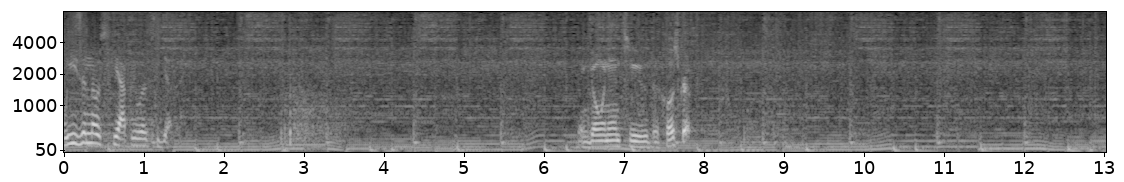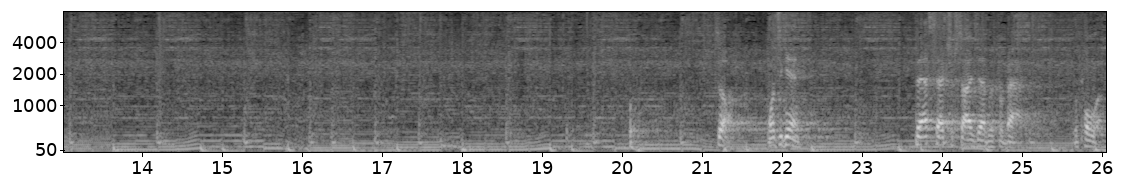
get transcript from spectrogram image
squeezing those scapulas together. Then going into the close grip. So, once again, best exercise ever for back, the pull up.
